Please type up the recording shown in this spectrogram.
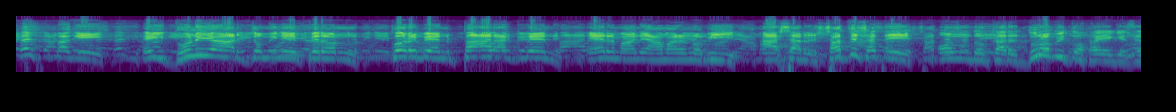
শেষ ভাগে এই দুনিয়ার জমিনে প্রেরণ করবেন, পা রাখবেন। এর মানে আমার নবী আসার সাথে সাথে অন্ধকার দূরবিত হয়ে গেছে।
